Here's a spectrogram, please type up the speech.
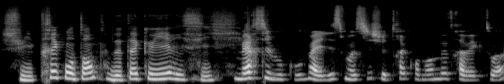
Je suis très contente de t'accueillir ici. Merci beaucoup Maëlys, moi aussi je suis très contente d'être avec toi.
